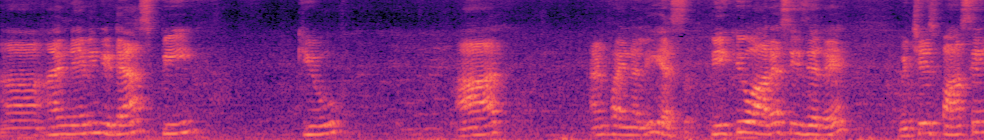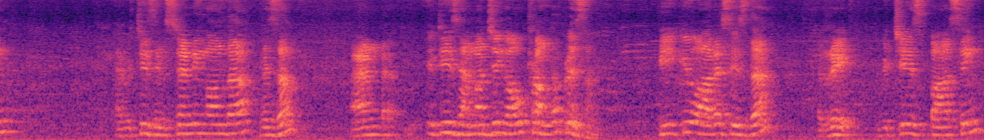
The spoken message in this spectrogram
uh, I am naming it as P Q R and finally S. PQRS is a ray which is passing uh, which is incidenting on the prism and it is emerging out from the prism. PQRS is the ray which is passing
